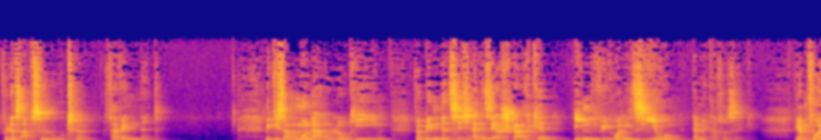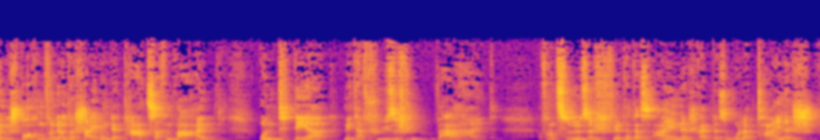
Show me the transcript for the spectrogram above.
für das Absolute verwendet. Mit dieser Monadologie verbindet sich eine sehr starke Individualisierung der Metaphysik. Wir haben vorhin gesprochen von der Unterscheidung der Tatsachenwahrheit und der metaphysischen Wahrheit. Auf Französisch führt er das ein, er schreibt ja sowohl lateinisch,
